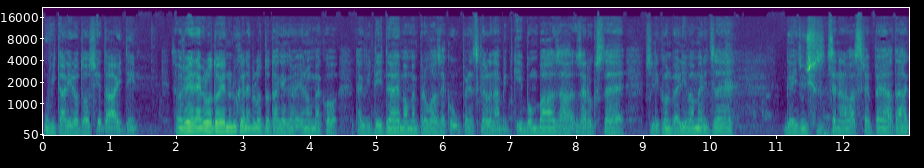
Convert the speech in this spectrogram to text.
uvítali do toho světa IT. Samozřejmě nebylo to jednoduché, nebylo to tak, jak, jenom jako, tak vítejte, máme pro vás jako úplně skvělé nabídky, bomba, za, za rok jste v Silicon Valley v Americe, Gates už se na vás třepe a tak,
